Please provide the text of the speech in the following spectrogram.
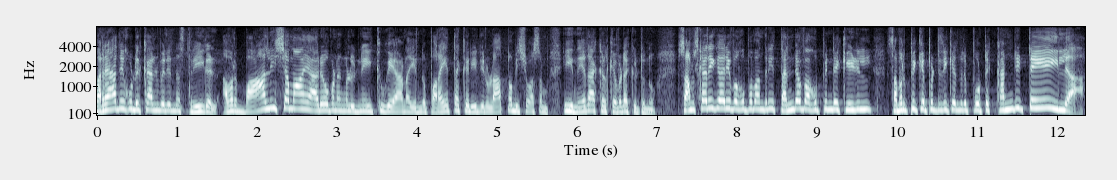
പരാതി കൊടുക്കാൻ വരുന്ന സ്ത്രീകൾ അവർ ബാലിശമായ ആരോപണങ്ങൾ ഉന്നയിക്കുകയാണ് എന്ന് പറയത്തക്ക രീതിയിലുള്ള ആത്മവിശ്വാസം ഈ നേതാക്കൾക്ക് എവിടെ കിട്ടുന്നു? സാംസ്കാരിക കാര്യ വകുപ്പ് മന്ത്രി തന്റെ വകുപ്പിന്റെ കീഴിൽ സമർപ്പിക്കപ്പെട്ടിരിക്കുന്ന റിപ്പോർട്ട് കണ്ടിട്ടേയില്ല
